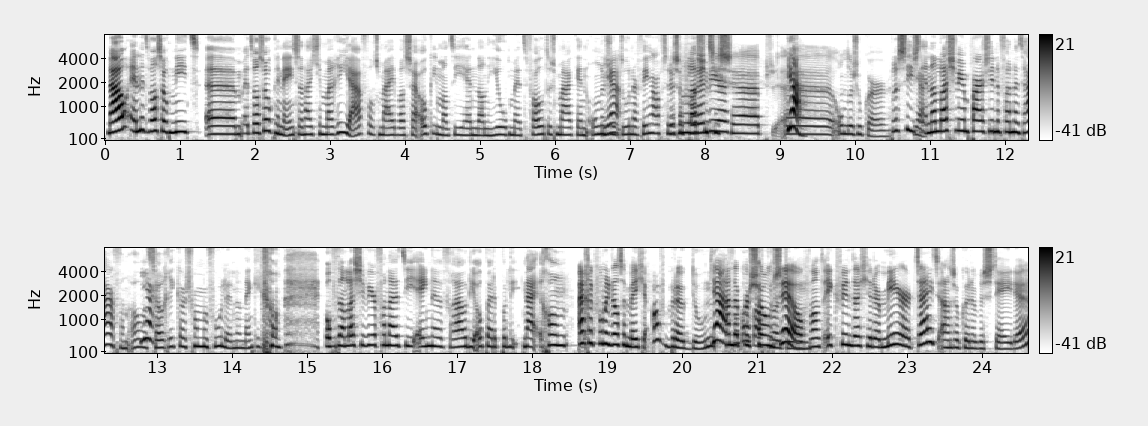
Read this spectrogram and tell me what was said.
Nou, en het was ook niet... ehm, het was ook ineens, dan had je Maria. Volgens mij was zij ook iemand die hen dan hielp met foto's maken en onderzoek Ja. doen naar Dus vingerafdrukken. een En dan las je forensisch weer... eh, Ja. eh, onderzoeker. Precies, en dan las je weer een paar zinnen vanuit haar. Van, oh, wat Ja. zou Rickard voor me voelen? En dan denk ik van... Of dan las je weer vanuit die ene vrouw die ook bij de politie... Nou, gewoon... Eigenlijk vond ik dat een beetje afbreuk doen Ja, aan de persoon zelf. doen. Want ik vind dat je er meer tijd aan zou kunnen besteden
